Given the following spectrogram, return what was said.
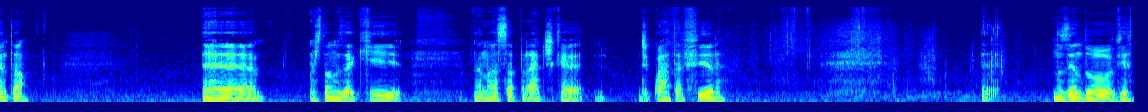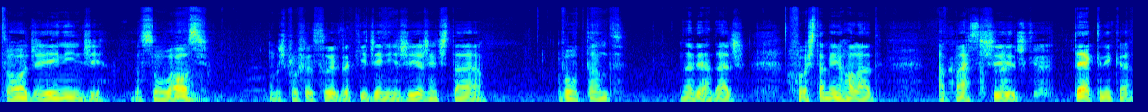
Então, é, nós estamos aqui na nossa prática de quarta-feira, é, no Zendô virtual de Enindi. Eu sou o Alcio, um dos professores aqui de Enindi. A gente está voltando, na verdade, hoje está meio enrolado a parte técnica,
